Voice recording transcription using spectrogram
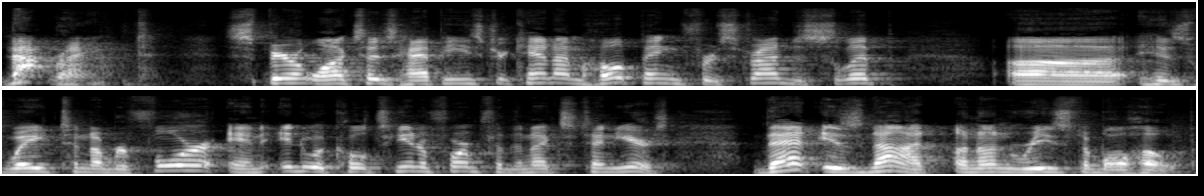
not ranked. Spirit Walk says, Happy Easter, Ken. I'm hoping for Stroud to slip uh, his way to number four and into a Colts uniform for the next 10 years. That is not an unreasonable hope.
